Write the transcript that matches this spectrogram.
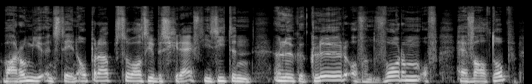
Waarom je een steen opraapt, zoals je beschrijft. Je ziet een, een leuke kleur of een vorm of hij valt op.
